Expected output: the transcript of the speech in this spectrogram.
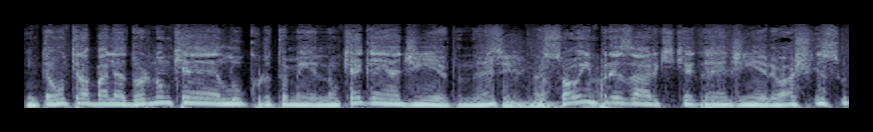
Então o trabalhador não quer lucro também, ele não quer ganhar dinheiro, né? Sim, não, é só o não. empresário que quer ganhar dinheiro. Eu acho isso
